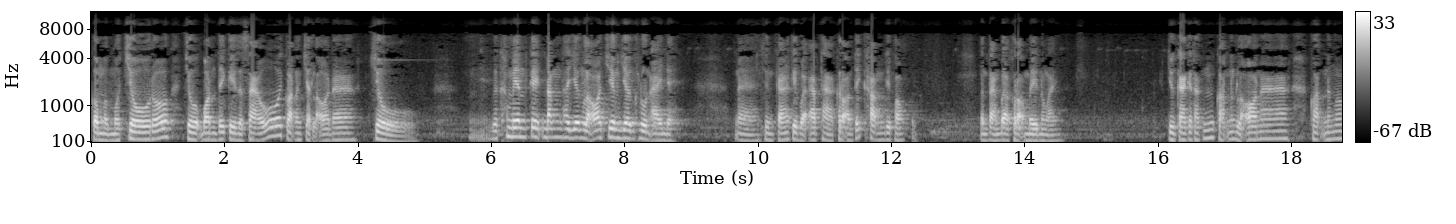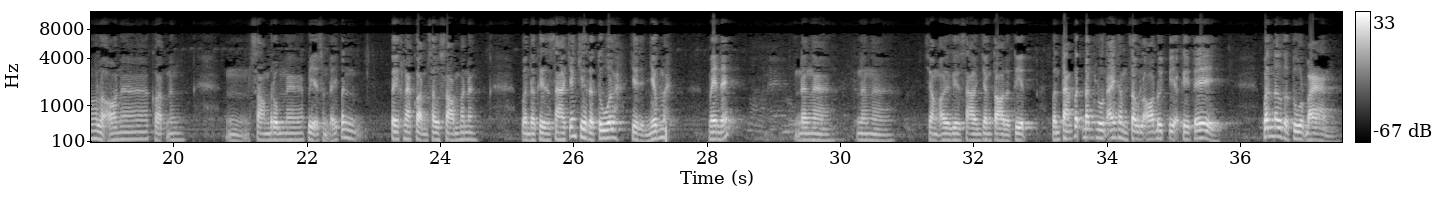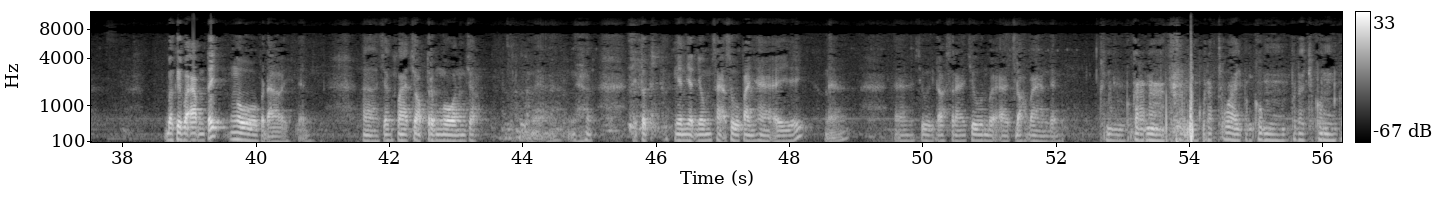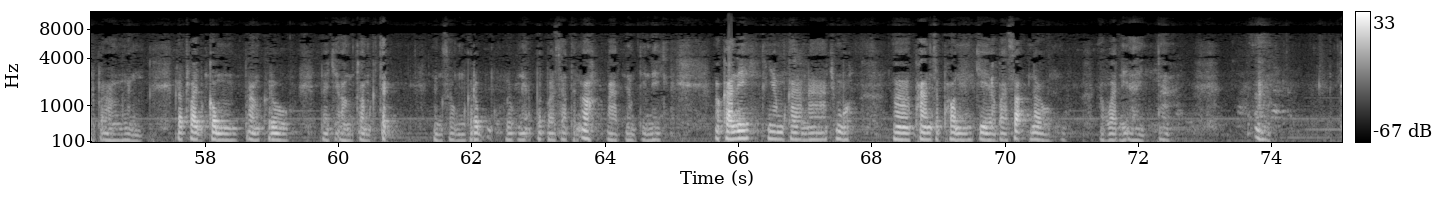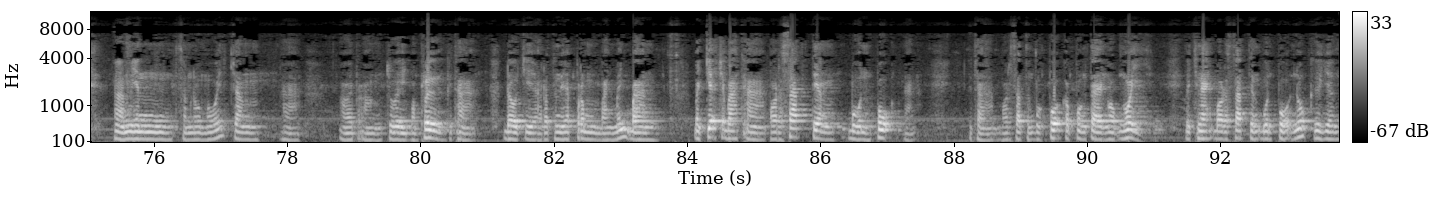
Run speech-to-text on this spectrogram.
កុំមកចូលរចូលបនតិគេសរសើរអូយគាត់នឹងចិត្តល្អណាស់ចូល វាគ្មានគេដឹងថាយើងល្អជាងយើងខ្លួនឯងទេណាជាងការគេបើអាប់ថាអាក្រក់បន្តិចខឹងទៀតផងប៉ុន្តែបើអាក្រក់មែននោះឯងជាងការគេថាគាត់នឹងល្អណាគាត់នឹងល្អណាគាត់នឹងសំរុំណាពាក្យសម្ដីប៉ុន្តែពេលខ្លះគាត់មិនសូវសមប៉ុណ្ណឹងប៉ុន្តែគេសរសើរអញ្ចឹងជាទទួលជាញឹមមែនទេហ្នឹងហ្នឹងចង់ឲ្យគេសើអញ្ចឹងតទៅទៀត ប៉ុន្តែពិតដឹងខ្លួនឯងថាមិនសូវល្អដូចពាក្យគេទេប៉ុន្តែនៅទទួលបានបើគេប្រអាប់បន្តិចងោបដ ாய் អញ្ចឹងស្មាជាប់ត្រឹមងោហ្នឹងចាស់ទឹកមានញាតិញោមសាកសួរបញ្ហាអីណាជួយដោះស្រាយជូនបើអាចដោះបានដែរខ្ញុំបករណាខ្ញុំក្រាបថ្វាយបង្គំបដិជគុណគ្រប់ព្រះអង្គនិងក្រាបថ្វាយបង្គំព្រះអង្គគ្រូដែលជាអង្គធម្មគតិ និងសូមគ្រប់លោកអ្នកពុទ្ធបរិស័ទទាំងអស់បាទក្នុងទីនេះឱកាសនេះខ្ញុំករណាឈ្មោះផានសុផុនជាបាសកនៅវត្តនេះឯងបាទមានសំណួរមួយចង់ឲ្យព្រះអង្គជួយបំភ្លឺគឺថាដូចជារតនាព្រំបាញ់មិញបានបញ្ជាក់ច្បាស់ថាបរិស័ទទាំង4ពួកណាគឺថាបរិស័ទទាំង4ពួកកំពុងតែងប់ងុយ ដូច្នេះបរិស័ទទាំង4ពួកនោះគឺយើង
